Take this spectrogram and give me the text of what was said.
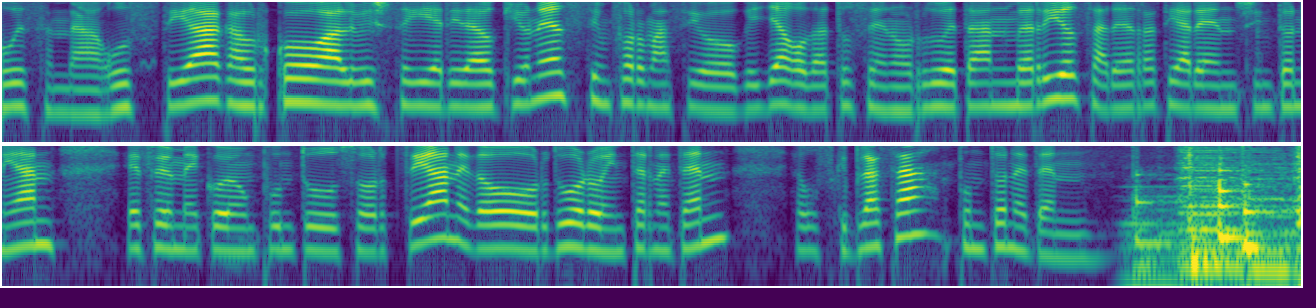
Hau izan da guztiak gaurko albistegiari dagokionez informazio gehiago datu zen orduetan berrio zare erratiaren sintonian FMko eun edo ordu oro interneten eguzkiplaza.neten.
